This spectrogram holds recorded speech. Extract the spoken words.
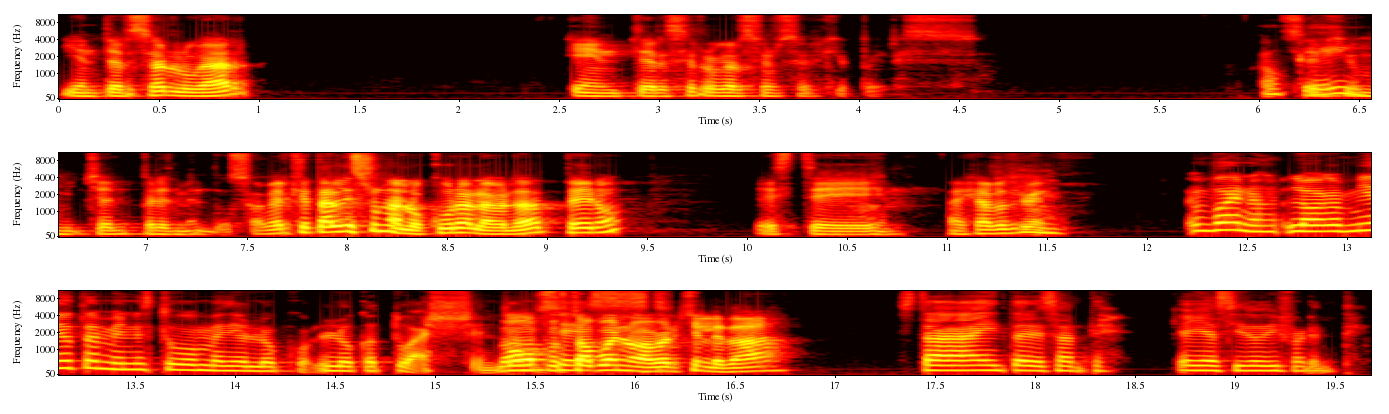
Y en tercer lugar, en tercer lugar, señor Sergio Pérez. Sergio Michel Pérez Mendoza. A ver qué tal, es una locura, la verdad, pero este, I have a dream. Bueno, lo mío también estuvo medio loco, locotuash. No, pues está bueno, a ver quién le da. Está interesante que haya sido diferente.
